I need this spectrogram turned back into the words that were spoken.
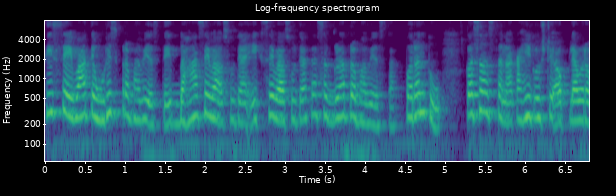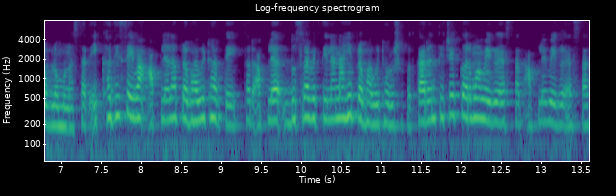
ती सेवा तेवढीच प्रभावी असते. दहा सेवा असू द्या एक सेवा असू द्या त्या सगळ्या प्रभावी असतात. परंतु कसं असतं ना काही गोष्टी आपल्यावर अवलंबून असतात. एखादी सेवा आपल्याला प्रभावी ठरते तर आपल्या दुसऱ्या व्यक्तीला नाही प्रभावी ठरू शकत. कारण तिचे कर्म वेगळे असतात आपले वेगळे असतात.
